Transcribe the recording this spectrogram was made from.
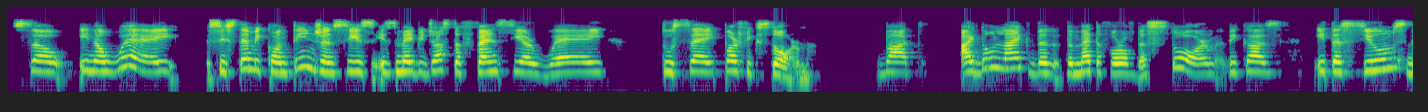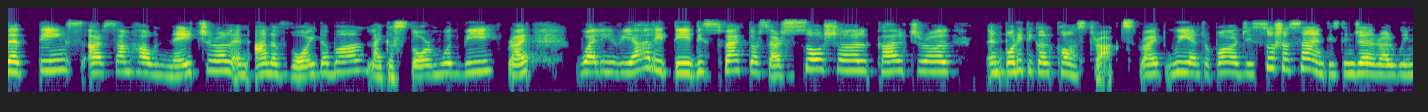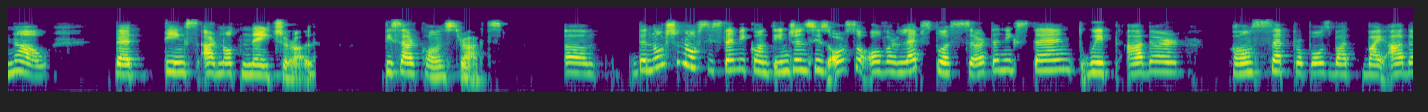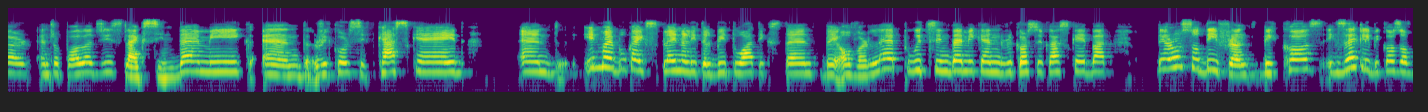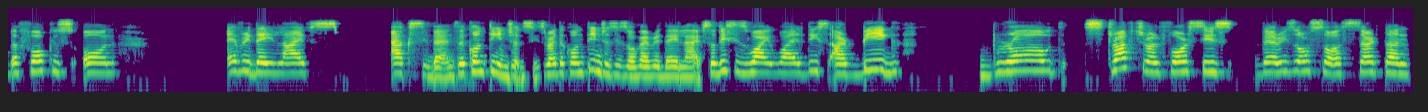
So in a way systemic contingencies is maybe just a fancier way to say perfect storm. But I don't like the, the metaphor of the storm because it assumes that things are somehow natural and unavoidable, like a storm would be, right? While in reality, these factors are social, cultural, and political constructs, right? We anthropologists, social scientists in general, we know that things are not natural. These are constructs. Um, the notion of systemic contingencies also overlaps to a certain extent with other concept proposed by, by other anthropologists like syndemic and recursive cascade. And in my book, I explain a little bit to what extent they overlap with syndemic and recursive cascade, but they're also different because exactly because of the focus on everyday life's accidents, the contingencies, right? The contingencies of everyday life. So this is why while these are big, broad structural forces, there is also a certain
